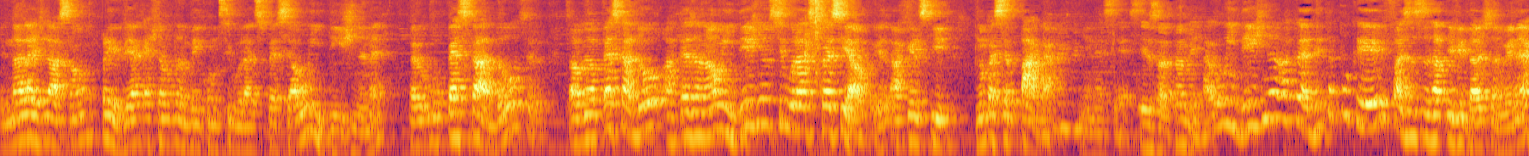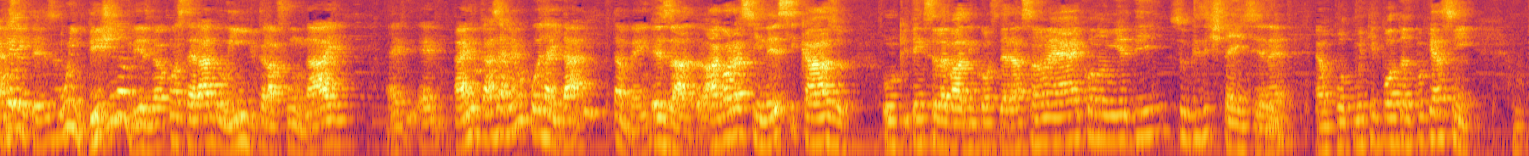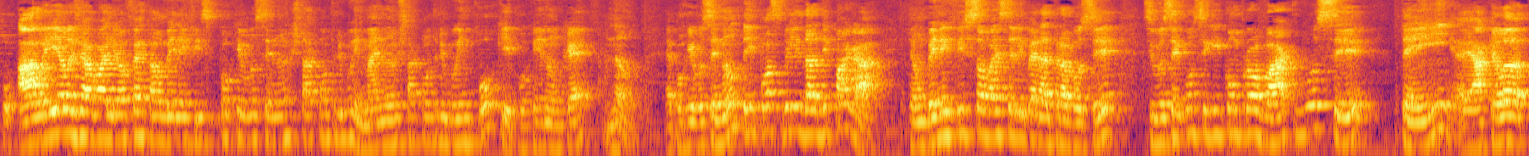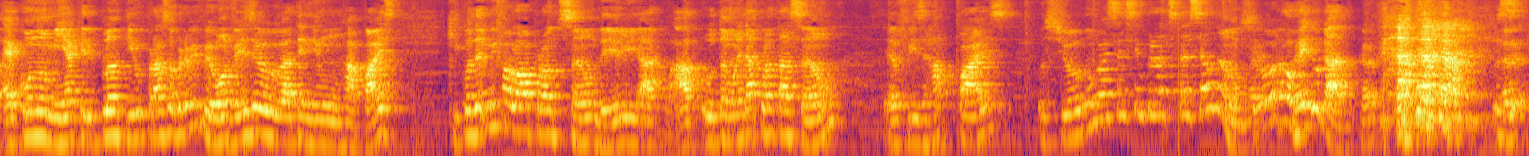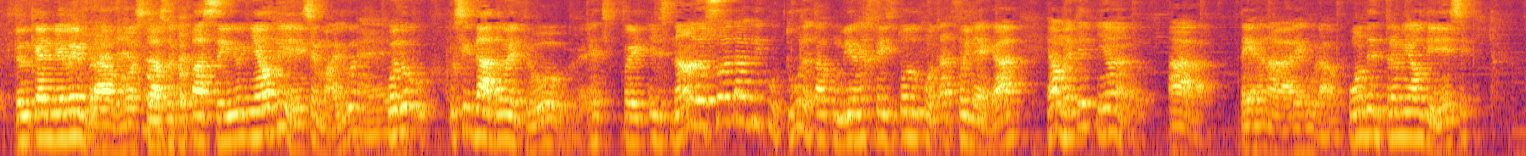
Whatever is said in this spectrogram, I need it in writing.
na legislação prevê a questão também como segurado especial o indígena, né? É, O pescador, tá vendo? o pescador artesanal, o indígena e o segurado especial, aqueles que não precisam pagar INSS. Exatamente. O indígena acredita porque ele faz essas atividades também, né? Com Aquele, certeza. o indígena mesmo, é considerado índio pela FUNAI. É- é- aí no caso é a mesma coisa, a idade também. Exato. Agora sim, nesse caso, o que tem que ser levado em consideração é a economia de subsistência, Sim. né? É um ponto muito importante porque assim, a lei ela já vai lhe ofertar um benefício porque você não está contribuindo, mas não está contribuindo por quê? Porque não quer? Não. É porque você não tem possibilidade de pagar. Então o benefício só vai ser liberado para você se você conseguir comprovar que você tem é, aquela economia, aquele plantio para sobreviver. Uma vez eu atendi um rapaz que quando ele me falou a produção dele, a- a- o tamanho da plantação, eu fiz, rapaz, o senhor não vai ser segurado especial não, o senhor é o rei do gado. Senhor- Eu não quero nem lembrar uma situação que eu passei em audiência mais. É. Quando o- cidadão entrou, foi, ele disse, não, eu sou da agricultura, estava comigo, a gente fez todo o contrato, foi negado. Realmente ele tinha a terra na área rural. Quando entramos em audiência,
